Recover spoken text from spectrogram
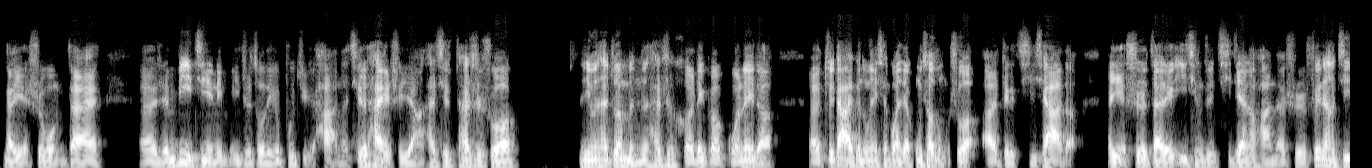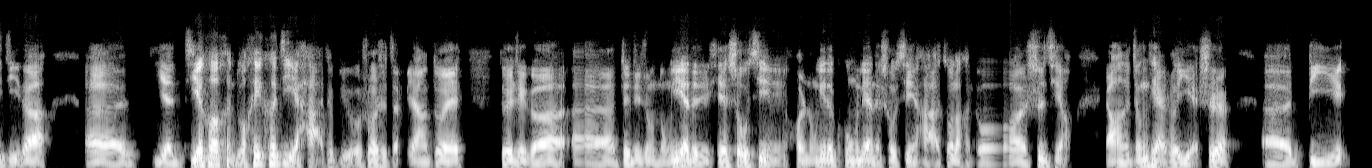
那也是我们在呃人民币基金里面一直做的一个布局哈，那其实它也是一样，它其实它是说。因为它专门的它是和这个国内的呃最大的跟农业相关的叫供销总社啊这个旗下的，那也是在这个疫情这期间的话呢是非常积极的，呃也结合很多黑科技哈，就比如说是怎么样对对这个呃对这种农业的这些授信或者农业的供应链的授信哈做了很多事情，然后呢整体来说也是呃比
